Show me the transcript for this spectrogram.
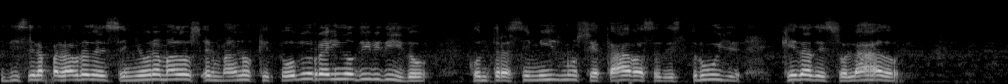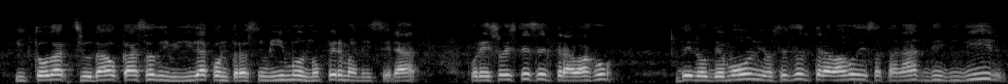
Dice la palabra del Señor, amados hermanos, que todo reino dividido contra sí mismo se acaba, se destruye, queda desolado y toda ciudad o casa dividida contra sí mismo no permanecerá. Por eso este es el trabajo de los demonios. Es el trabajo de Satanás dividir.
